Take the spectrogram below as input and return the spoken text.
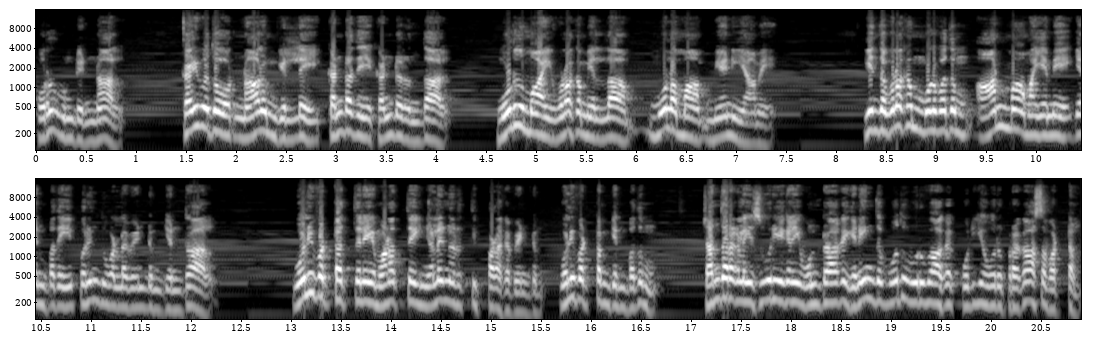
பொருள் உண்டென்னால் கழிவதோர் நாளும் இல்லை கண்டதே கண்டிருந்தால் முழுதுமாய் உலகம் எல்லாம் மூலமாம் மேனியாமே. இந்த உலகம் முழுவதும் ஆன்மாமயமே என்பதை புரிந்து கொள்ள வேண்டும் என்றால் ஒளிவட்டத்திலே மனத்தை நிலைநிறுத்தி பழக வேண்டும். ஒளிவட்டம் என்பதும் சந்திரகளை சூரியகளை ஒன்றாக இணைந்த போது உருவாகக்கூடிய ஒரு பிரகாச வட்டம்.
